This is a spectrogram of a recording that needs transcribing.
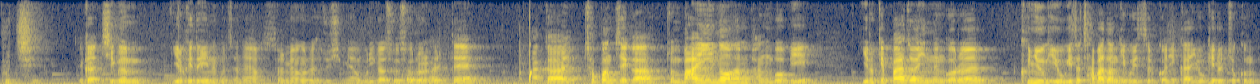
붙이. 그러니까 지금 이렇게 돼 있는 거잖아요. 설명을 해주시면 우리가 수술을 할때 아까 첫 번째가 좀 마이너한 방법이 이렇게 빠져 있는 거를 근육이 여기서 잡아당기고 있을 거니까 여기를 조금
